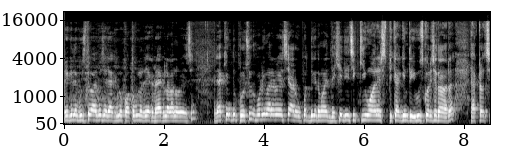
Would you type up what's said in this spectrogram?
রেগুলে বুঝতে পারবে যে র্যাকগুলো কতগুলো র্যাক র্যাক লাগানো রয়েছে। র্যাক কিন্তু প্রচুর পরিমাণে রয়েছে, আর উপর দিকে তোমাদের দেখিয়ে দিয়েছি কি ওয়ানের স্পিকার কিন্তু ইউজ করেছে দাদারা একটা হচ্ছে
